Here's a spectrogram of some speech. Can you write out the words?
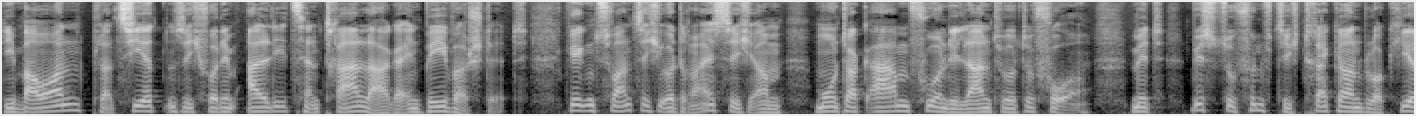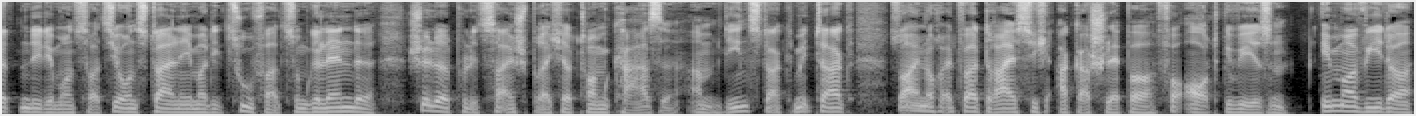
Die Bauern platzierten sich vor dem Aldi Zentrallager in Beverstedt. Gegen 20.30 Uhr am Montagabend fuhren die Landwirte vor. Mit bis zu 50 Treckern blockierten die Demonstrationsteilnehmer die Zufahrt zum Gelände, schildert Polizeisprecher Tom Kase. Am Dienstagmittag seien noch etwa 30 Ackerschlepper vor Ort gewesen. Immer wieder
